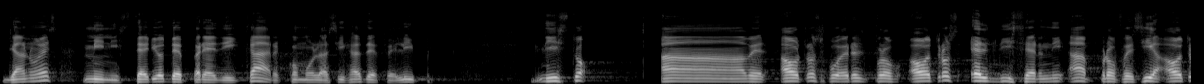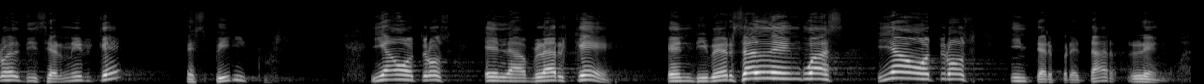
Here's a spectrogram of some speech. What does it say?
Ya no es ministerio de predicar como las hijas de Felipe. ¿Listo? A ver, a otros poderes, a otros el discernir, ah, profecía, a otros el discernir qué? Espíritus. Y a otros el hablar qué? En diversas lenguas y a otros interpretar lenguas.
